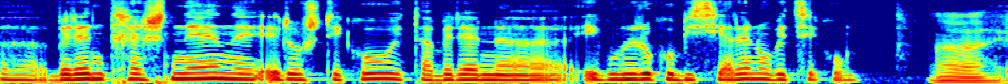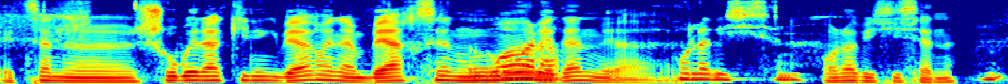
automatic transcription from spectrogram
uh, beren tresnen erosteko eta beren uh, eguneroko biziaren hobetzeko. Ah, etzen uh, soberakinik behar, baina behar zen mua, beden... Hola bizi zen. Hola bizi zen. Mm.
